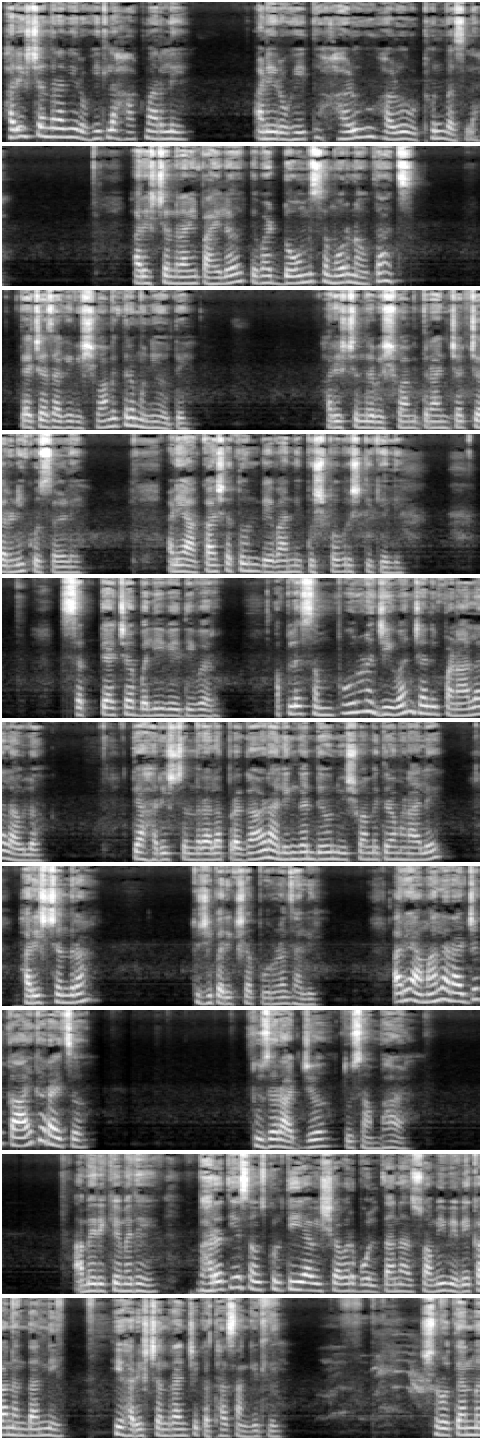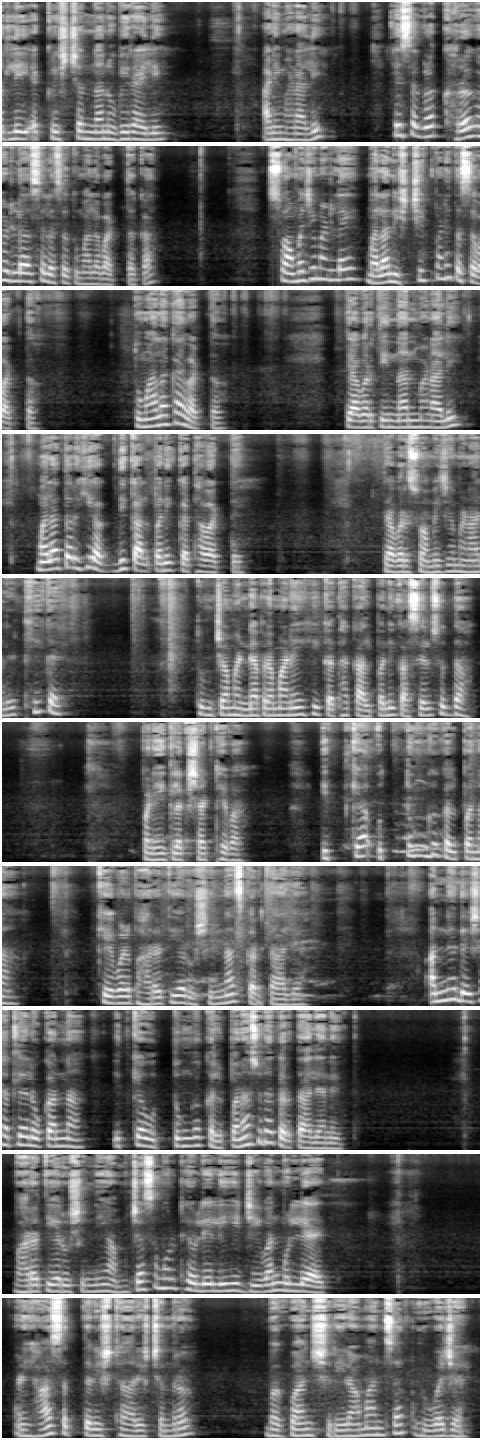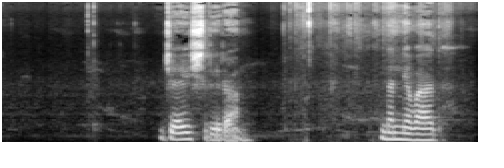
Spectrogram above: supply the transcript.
हरिश्चंद्राने रोहितला हाक मारली आणि रोहित हळूहळू उठून बसला. हरिश्चंद्राने पाहिलं तेव्हा डोंब समोर नव्हताच. त्याच्या जागी विश्वामित्र मुनी होते. हरिश्चंद्र विश्वामित्रांच्या चरणी कोसळले आणि आकाशातून देवांनी पुष्पवृष्टी केली. सत्याच्या बलिवेदीवर आपलं संपूर्ण जीवन ज्याने पणाला लावलं. त्या हरिश्चंद्राला प्रगाढ आलिंगन देऊन विश्वामित्र म्हणाले हरिश्चंद्रा तुझी परीक्षा पूर्ण झाली. अरे आम्हाला राज्य काय करायचं? तुझं राज्य तू सांभाळ. अमेरिकेमध्ये भारतीय संस्कृती या विषयावर बोलताना स्वामी विवेकानंदांनी ही हरिश्चंद्रांची कथा सांगितली. श्रोत्यांमधली एक ख्रिश्चन नन उभी राहिली आणि म्हणाली हे सगळं खरं घडलं असेल असं तुम्हाला वाटतं का? स्वामीजी म्हणलंय मला निश्चितपणे तसं वाटतं. तुम्हाला काय वाटतं? त्यावरती नन म्हणाली मला तर ही अगदी काल्पनिक कथा वाटते. त्यावर स्वामीजी म्हणाले ठीक आहे. तुमच्या म्हणण्याप्रमाणे ही कथा काल्पनिक असेल सुद्धा. पण एक लक्षात ठेवा इतक्या उत्तुंग कल्पना केवळ भारतीय ऋषींनाच करता आल्या. अन्य देशातल्या लोकांना इतक्या उत्तुंग कल्पनासुद्धा करता आल्या नाहीत. भारतीय ऋषींनी आमच्यासमोर ठेवलेली ही जीवनमूल्य आहेत. आणि हा सत्यनिष्ठ हरिश्चंद्र भगवान श्रीरामांचा पूर्वज आहे जय श्रीराम. धन्यवाद.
